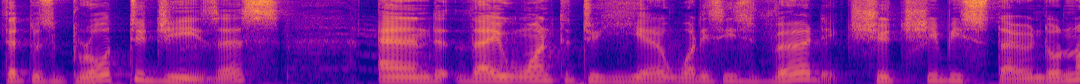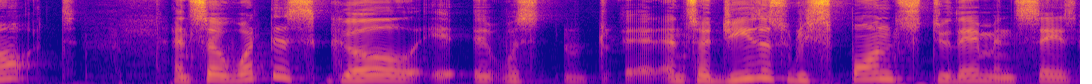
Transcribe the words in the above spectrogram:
that was brought to Jesus, and they wanted to hear what is his verdict. Should she be stoned or not? And so what this girl it, it, was and so Jesus responds to them and says,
